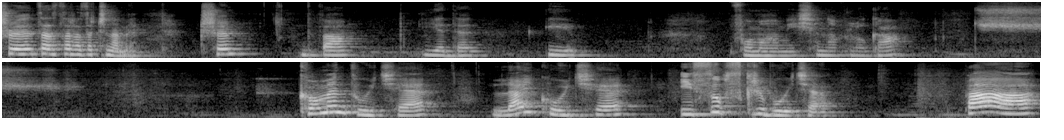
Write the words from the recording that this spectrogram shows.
Trzy, zaczynamy. Trzy, dwa, jeden i włamała mi się na vloga. Komentujcie, lajkujcie i subskrybujcie. Pa!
